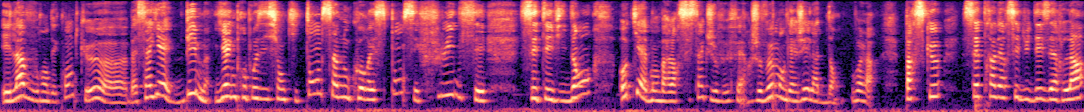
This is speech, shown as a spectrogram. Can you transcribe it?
Et là, vous vous rendez compte que euh, bah, ça y est, bim, il y a une proposition qui tombe, ça nous correspond, c'est fluide, c'est évident. Ok, bon, bah alors c'est ça que je veux faire, je veux m'engager là-dedans, voilà. Parce que cette traversée du désert-là,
